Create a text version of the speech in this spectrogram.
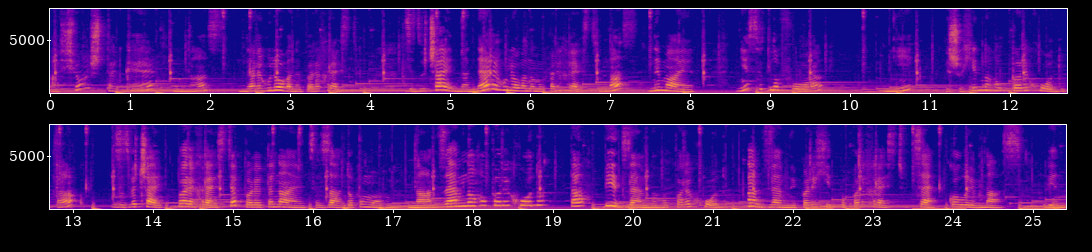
а що ж таке у нас нерегульоване перехрестя? Зазвичай на нерегульованому перехресті у нас немає ні світлофора, ні пішохідного переходу. Так? Зазвичай перехрестя перетинається за допомогою надземного переходу та підземного переходу. Надземний перехід по перехрестю це коли в нас він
